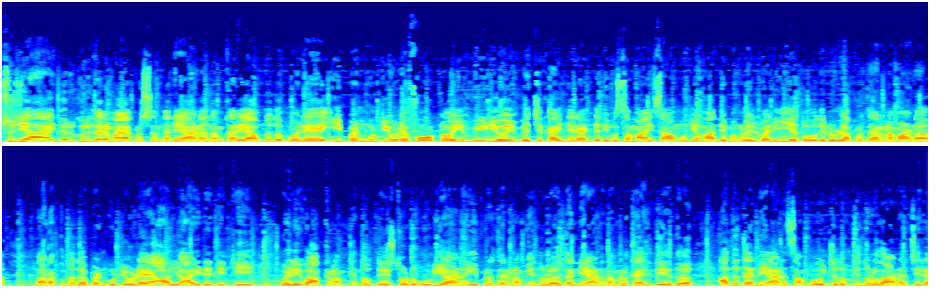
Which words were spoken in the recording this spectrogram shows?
സുജിയ ഇതൊരു ഗുരുതരമായ പ്രശ്നം തന്നെയാണ്. നമുക്കറിയാവുന്നതുപോലെ ഈ പെൺകുട്ടിയുടെ ഫോട്ടോയും വീഡിയോയും വെച്ച് കഴിഞ്ഞ രണ്ട് ദിവസമായി സാമൂഹ്യ മാധ്യമങ്ങളിൽ വലിയ തോതിലുള്ള പ്രചാരണമാണ് നടക്കുന്നത്. പെൺകുട്ടിയുടെ ഐഡന്റിറ്റി വെളിവാക്കണം എന്ന ഉദ്ദേശത്തോടു കൂടിയാണ് ഈ പ്രചരണം എന്നുള്ളത് തന്നെയാണ് നമ്മൾ കരുതിയത്. അത് തന്നെയാണ് സംഭവിച്ചതും എന്നുള്ളതാണ് ചില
